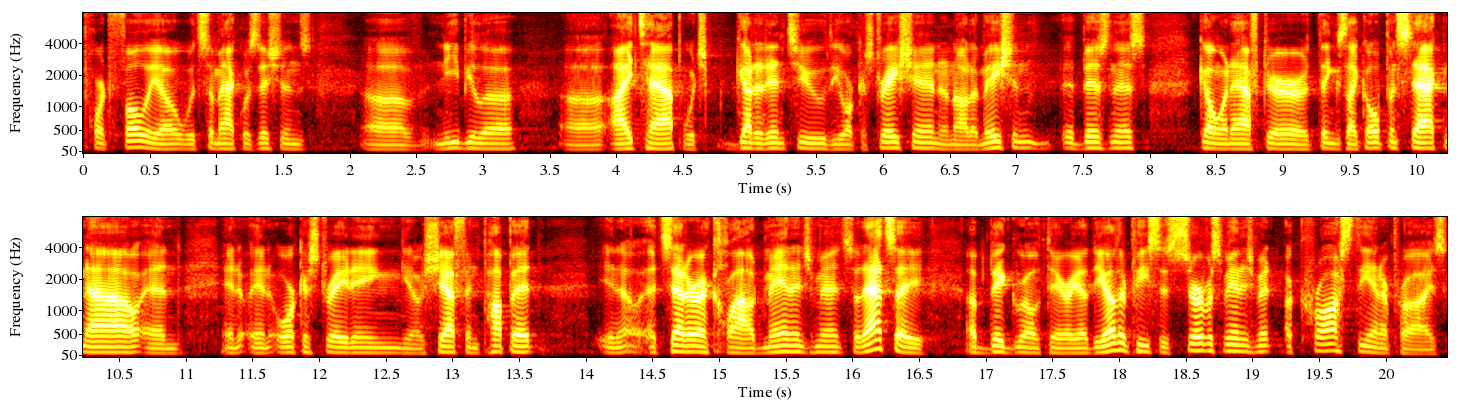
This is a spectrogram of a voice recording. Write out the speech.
portfolio with some acquisitions of Neebula, uh, ITapp, which got it into the orchestration and automation uh, business, going after things like OpenStack now and, and, and orchestrating, you know, Chef and Puppet, you know, et cetera, cloud management. So that's a, a big growth area. The other piece is service management across the enterprise,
